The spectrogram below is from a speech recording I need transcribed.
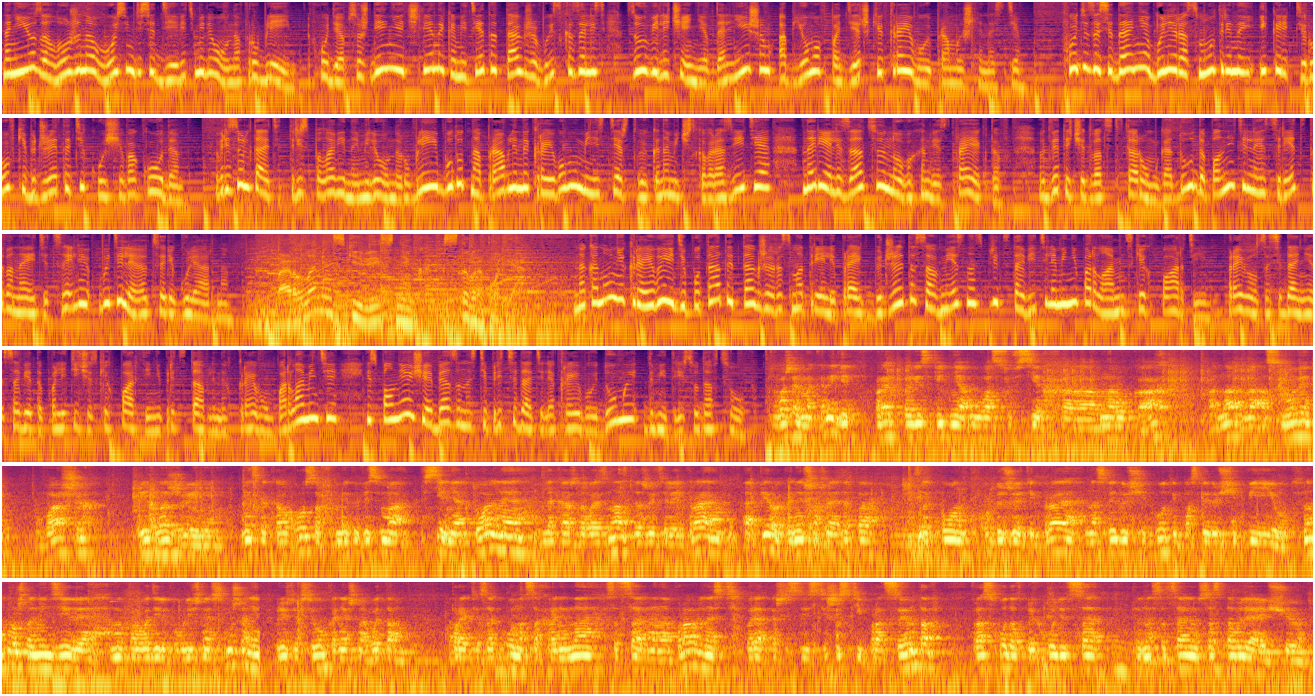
На нее заложено 89 миллионов рублей. В ходе обсуждения члены комитета также высказались за увеличение в дальнейшем объемов поддержки краевой промышленности. Ходе заседания были рассмотрены и корректировки бюджета текущего года. В результате 3,5 миллиона рублей будут направлены Краевому министерству экономического развития на реализацию новых инвестпроектов. В 2022 году дополнительные средства на эти цели выделяются регулярно. Парламентский вестник Ставрополья. Накануне краевые депутаты также рассмотрели проект бюджета совместно с представителями непарламентских партий. Провел заседание Совета политических партий, не представленных в Краевом парламенте, исполняющий обязанности председателя Краевой думы Дмитрий Судовцов. Уважаемые коллеги, проект повестки дня у вас у всех э, на руках. Она на основе ваших предложений. Несколько вопросов весьма все не актуальные для каждого из нас, для жителей края. А первое, конечно же, это закон о бюджете края на следующий год и последующий период. На прошлой неделе мы проводили публичное слушание. Прежде всего, конечно, в этом проекте закона сохранена социальная направленность. Порядка 66% расходов приходится на социальную составляющую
